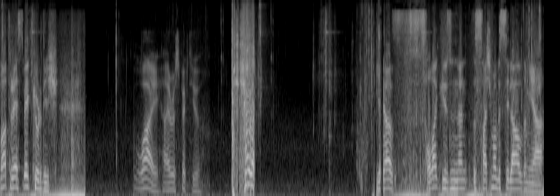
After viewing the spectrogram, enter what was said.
Not respect Kurdish. Why? I respect you. Shut up! Ya salak yüzünden saçma bir silah aldım ya.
